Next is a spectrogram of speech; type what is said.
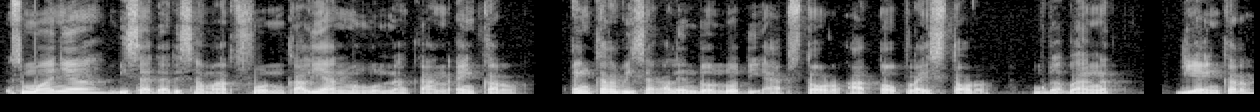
Semuanya bisa dari smartphone kalian menggunakan Anchor. Anchor bisa kalian download di App Store atau Play Store. Mudah banget. Di Anchor,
